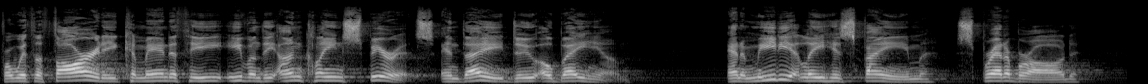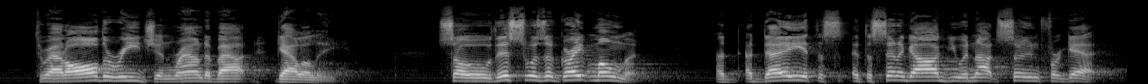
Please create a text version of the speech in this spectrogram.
For with authority commandeth he even the unclean spirits, and they do obey him. And immediately his fame spread abroad throughout all the region round about Galilee. So this was a great moment, a, a day at the, at the synagogue you would not soon forget.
